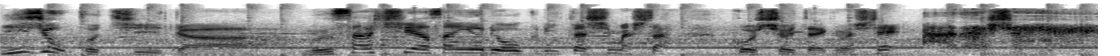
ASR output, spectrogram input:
以上こちら武蔵屋さんよりお送りいたしました。ご視聴いただきましてあらっしゃい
